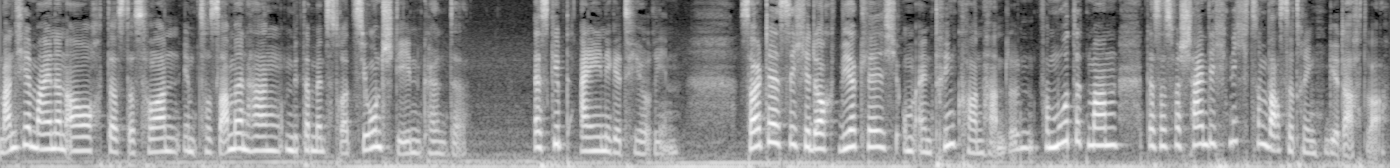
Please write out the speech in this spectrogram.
Manche meinen auch, dass das Horn im Zusammenhang mit der Menstruation stehen könnte. Es gibt einige Theorien. Sollte es sich jedoch wirklich um ein Trinkhorn handeln, vermutet man, dass es wahrscheinlich nicht zum Wassertrinken gedacht war.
